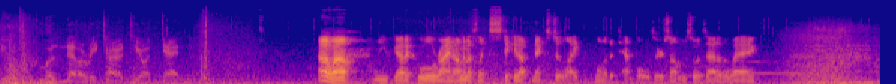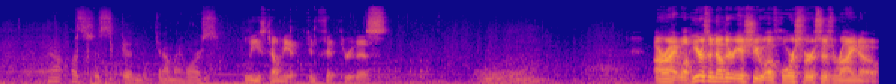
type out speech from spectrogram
You will never return to your den. Oh well, we've got a cool rhino. I'm gonna like stick it up next to like one of the temples or something, so it's out of the way. no, let's just and get on my horse. Please tell me it can fit through this. Alright, well, here's another issue of horse versus rhino.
